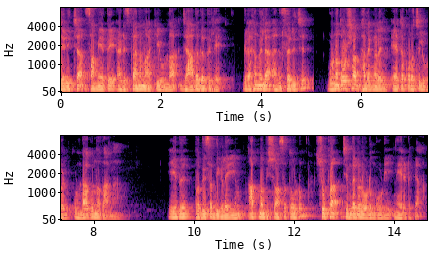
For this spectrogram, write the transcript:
ജനിച്ച സമയത്തെ അടിസ്ഥാനമാക്കിയുള്ള ജാതകത്തിലെ ഗ്രഹനില അനുസരിച്ച് ഗുണദോഷ ഫലങ്ങളിൽ ഏറ്റക്കുറച്ചിലുകൾ ഉണ്ടാകുന്നതാണ്. ഏത് പ്രതിസന്ധികളെയും ആത്മവിശ്വാസത്തോടും ശുഭ ചിന്തകളോടും കൂടി നേരിടുക.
